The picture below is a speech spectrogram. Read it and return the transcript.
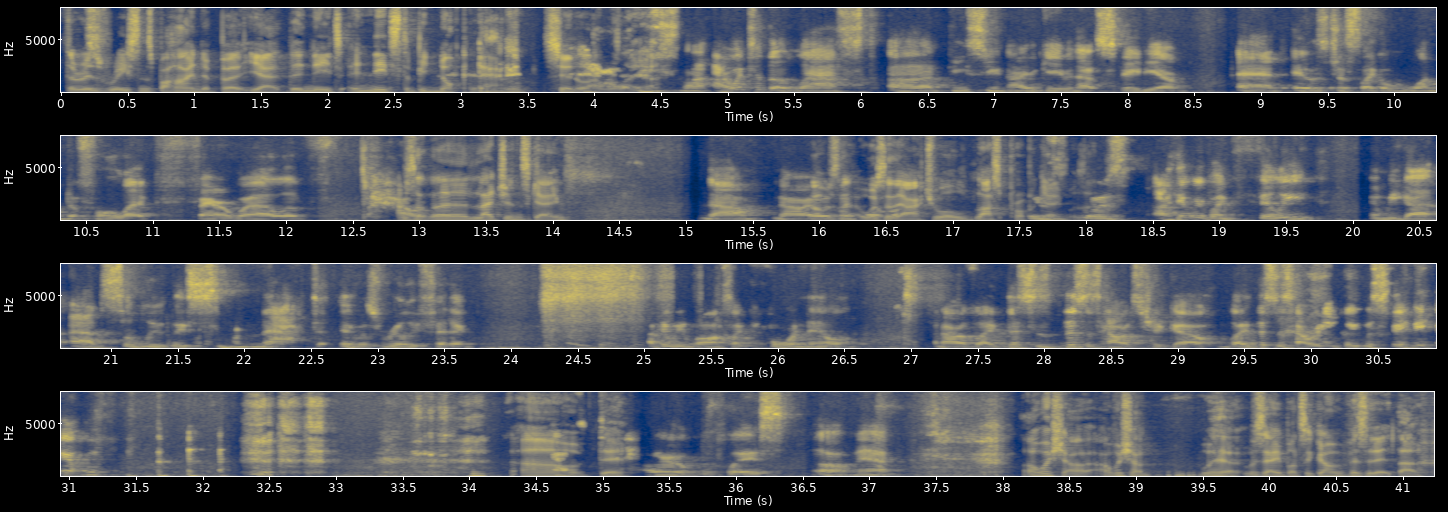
There is reasons behind it, but yeah, it needs it needs to be knocked down sooner rather than later. Not. I went to the last uh, DC United game in that stadium, and it was just like a wonderful like farewell of. How, Was that the Legends game? no, no, it Or was was, it, like was it the actual last proper It was, game? Was it it? was. I think we were playing Philly, and we got absolutely smacked. It was really fitting. I think we lost like four 0 and I was like, "This is this is how it should go. Like this is how we should leave the stadium." Oh dear. Terrible place. Oh man. I wish I, I wish I was able to go and visit it though.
